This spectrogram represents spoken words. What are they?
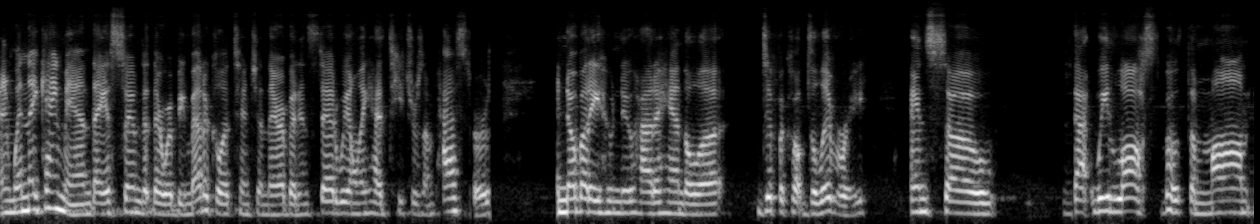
and when they came in they assumed that there would be medical attention there but instead we only had teachers and pastors and nobody who knew how to handle a difficult delivery and so that we lost both the mom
